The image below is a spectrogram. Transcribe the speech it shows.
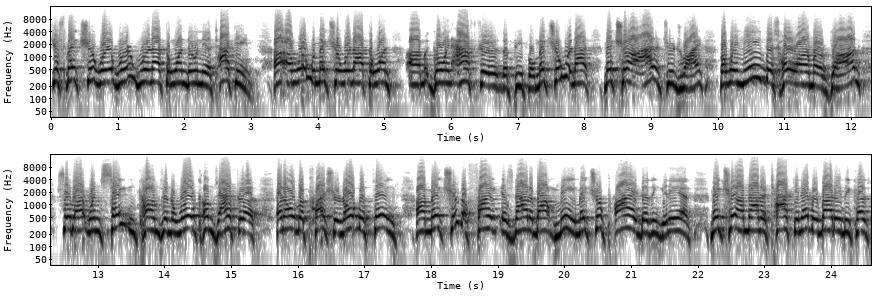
Just make sure we're, we're, we're not the one doing the attacking. Uh, uh we'll, make sure we're not the one um, going after the people. Make sure we're not, make sure our attitude's right. But we need this whole armor of God so that when Satan comes and the world comes after us and all the pressure and all the things, uh, make the fight is not about me. Make sure pride doesn't get in. Make sure I'm not attacking everybody because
